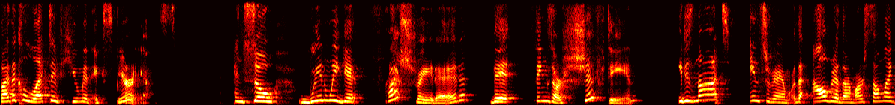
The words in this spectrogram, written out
by the collective human experience. And so when we get frustrated that things are shifting, it is not Instagram or the algorithm or some like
